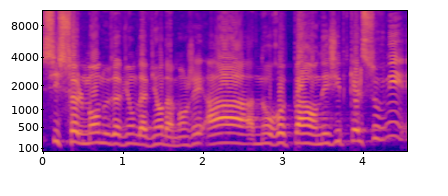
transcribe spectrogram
Si seulement nous avions de la viande à manger, ah, nos repas en Égypte, quel souvenir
